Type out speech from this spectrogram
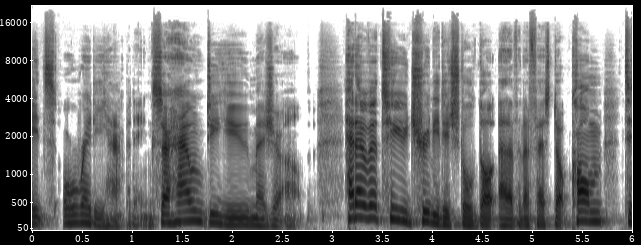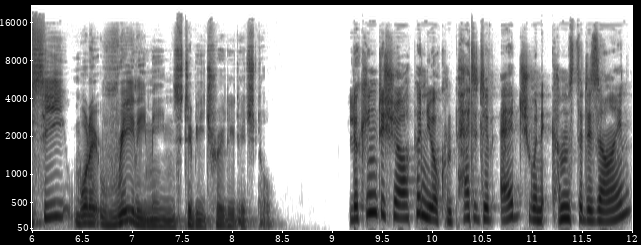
it's already happening. So, how do you measure up? Head over to trulydigital.11fs.com to see what it really means to be truly digital. Looking to sharpen your competitive edge when it comes to design?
